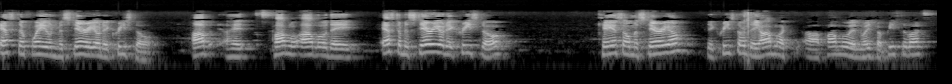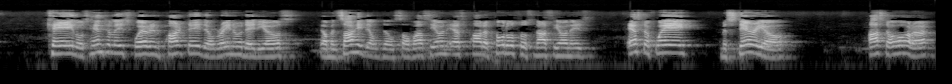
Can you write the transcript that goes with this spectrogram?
este fue un misterio de Cristo. Eh, Pablo habló de este misterio de Cristo. ¿Qué es el misterio de Cristo? De habla Pablo en nuestra epístola que los gentiles fueron parte del reino de Dios. El mensaje de, de salvación es para todas las naciones. Este fue misterio hasta ahora.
